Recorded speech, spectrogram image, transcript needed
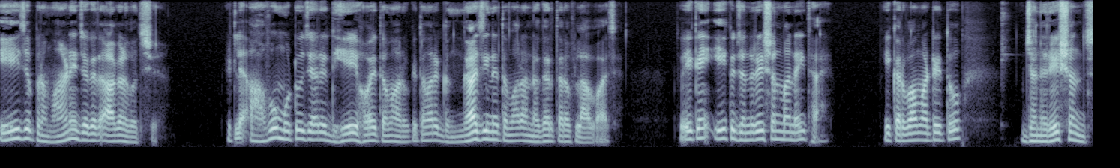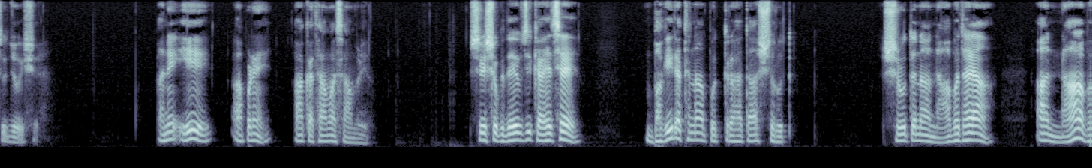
એ જ પ્રમાણે જગત આગળ વધશે. એટલે આવો મોટો જ્યારે ધ્યેય હોય તમારો કે તમારે ગંગાજીને તમારા નગર તરફ લાવવા છે, તો એ કંઈ એક જનરેશનમાં નહીં થાય. એ કરવા માટે તો જનરેશન્સ જોઈશે. અને એ આપણે આ કથામાં સાંભળ્યું. શ્રી સુખદેવજી કહે છે, ભગીરથના પુત્ર હતા શ્રુત. શ્રુતના નાભ થયા. આ નાભ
